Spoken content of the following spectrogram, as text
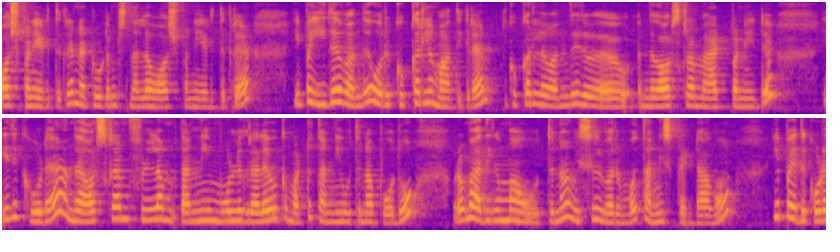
வாஷ் பண்ணி எடுத்துக்கிறேன். நான் டூ டைம்ஸ் நல்லா வாஷ் பண்ணி எடுத்துக்கிறேன். இப்போ இதை வந்து ஒரு குக்கரில் மாற்றிக்கிறேன் குக்கரில் வந்து இது அந்த ஆர்ஸ் கிராம் ஆட் பண்ணிவிட்டு இது கூட அந்த ஹார்ஸ் கிராம் ஃபுல்லாக தண்ணி மூழ்கிற அளவுக்கு மட்டும் தண்ணி ஊற்றினா போதும். ரொம்ப அதிகமாக ஊற்றுனா விசில் வரும்போது தண்ணி ஸ்ப்ரெட் ஆகும். இப்போ இது கூட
